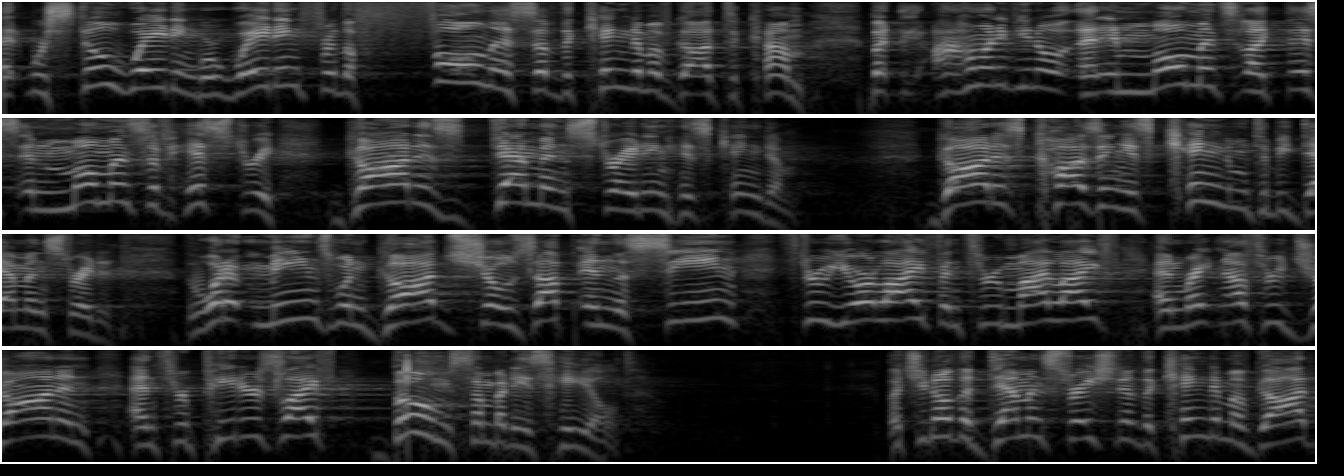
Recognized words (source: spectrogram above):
that we're still waiting. We're waiting for the fullness of the kingdom of God to come. But how many of you know that in moments like this, in moments of history, God is demonstrating his kingdom? God is causing his kingdom to be demonstrated. What it means when God shows up in the scene through your life and through my life, and right now through John and, and through Peter's life, boom, somebody's healed. But you know, the demonstration of the kingdom of God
